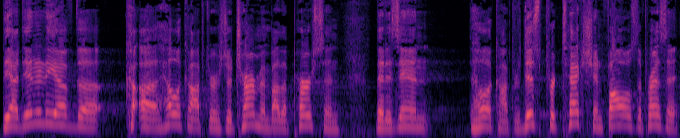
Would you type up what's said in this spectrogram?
The identity of the uh, helicopter is determined by the person that is in the helicopter. This protection follows the president.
